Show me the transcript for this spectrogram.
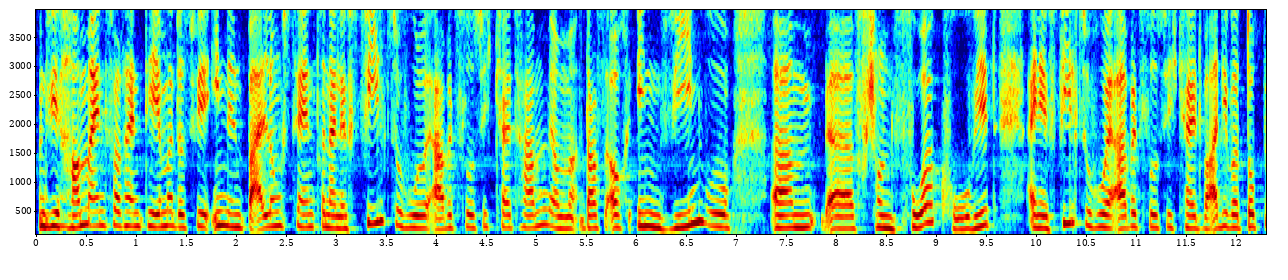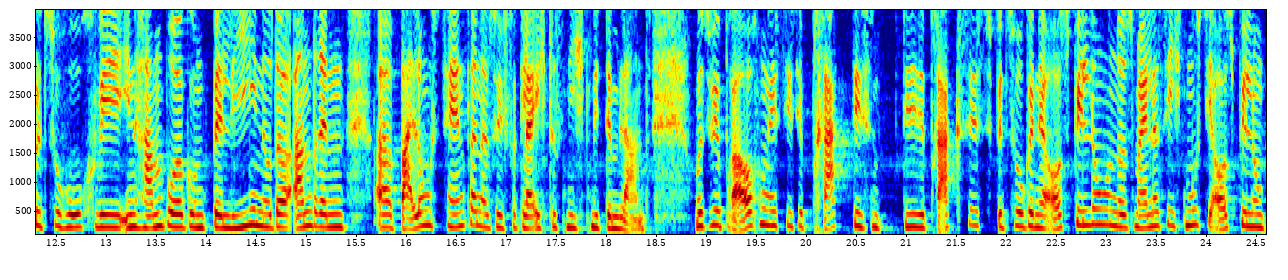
Und wir haben einfach ein Thema, dass wir in den Ballungszentren eine viel zu hohe Arbeitslosigkeit haben. Wir haben das auch in Wien, wo ähm, äh, schon vor Covid eine viel zu hohe Arbeitslosigkeit war. Die war doppelt so hoch wie in Hamburg und Berlin oder anderen äh, Ballungszentren. Also ich vergleiche das nicht mit dem Land. Was wir brauchen, ist diese Praxis, diese praxisbezogene Ausbildung. Und aus meiner Sicht muss die Ausbildung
